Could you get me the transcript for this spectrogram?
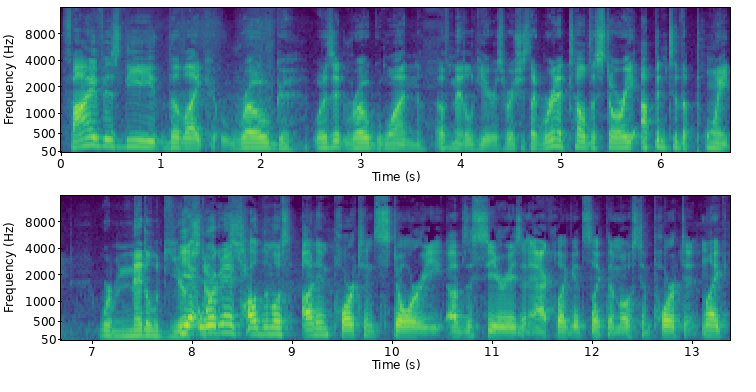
Five is the the like rogue. What is it? Rogue One of Metal Gears, where it's just like we're gonna tell the story up into the point where Metal Gear. Yeah, starts. we're gonna tell the most unimportant story of the series and act like it's like the most important. Like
